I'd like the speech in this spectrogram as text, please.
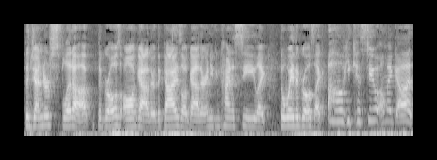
the genders split up, the girls all gather, the guys all gather, and you can kind of see like the way the girls like, oh, he kissed you, oh my god,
